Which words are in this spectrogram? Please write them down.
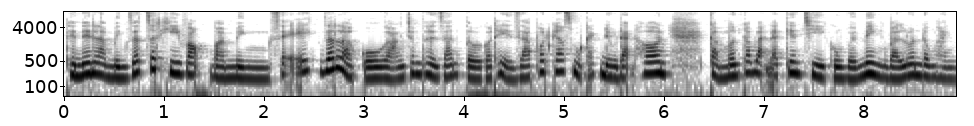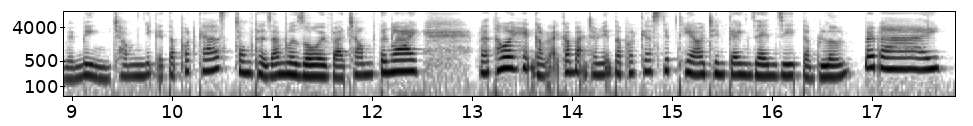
Thế nên là mình rất rất hy vọng và mình sẽ rất là cố gắng trong thời gian tới có thể ra podcast một cách đều đặn hơn. Cảm ơn các bạn đã kiên trì cùng với mình và luôn đồng hành với mình trong những cái tập podcast trong thời gian vừa rồi và trong tương lai và thôi, hẹn gặp lại các bạn trong những tập podcast tiếp theo trên kênh Gen Z tập lớn. Bye bye!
